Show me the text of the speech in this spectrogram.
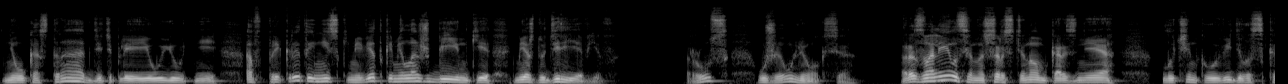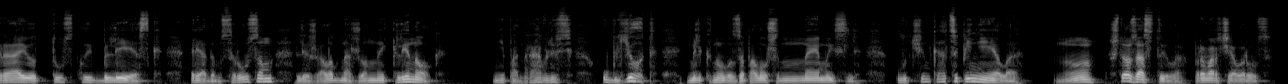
не у костра, где теплее и уютней, а в прикрытой низкими ветками ложбинке между деревьев. Рус уже улегся. Развалился на шерстяном корзне. Лучинка увидела с краю тусклый блеск. Рядом с Русом лежал обнаженный клинок — «Не понравлюсь, убьет!» — мелькнула заполошенная мысль. Лучинка оцепенела. «Ну, что застыло?» — проворчал Рус.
